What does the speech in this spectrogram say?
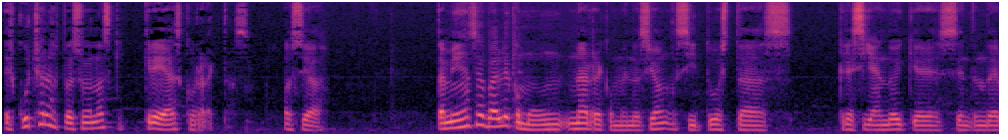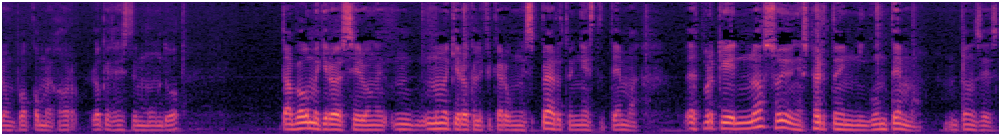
escucha a las personas que creas correctas. O sea, también se vale como una recomendación si tú estás creciendo y quieres entender un poco mejor lo que es este mundo. Tampoco me quiero decir, no me quiero calificar un experto en este tema. Es porque no soy un experto en ningún tema. Entonces,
